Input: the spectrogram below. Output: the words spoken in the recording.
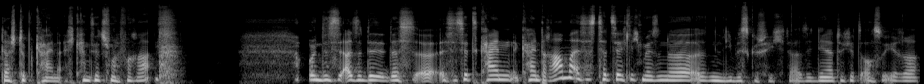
da stirbt keiner. Ich kann es jetzt schon mal verraten. Und es ist also das, äh, es ist jetzt kein, kein Drama, es ist tatsächlich mehr so eine, eine Liebesgeschichte. Also die natürlich jetzt auch so ihre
